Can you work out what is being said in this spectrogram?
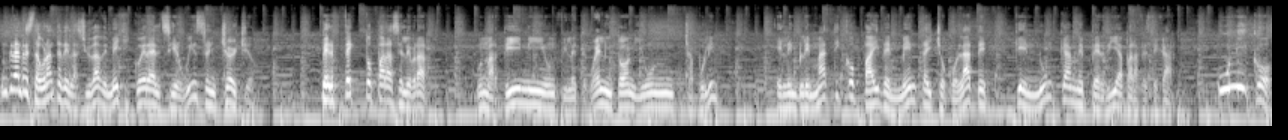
Un gran restaurante de la Ciudad de México era el Sir Winston Churchill. Perfecto para celebrar. Un martini, un filete Wellington y un chapulín. El emblemático pie de menta y chocolate que nunca me perdía para festejar. Único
